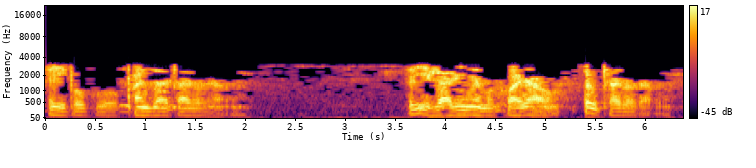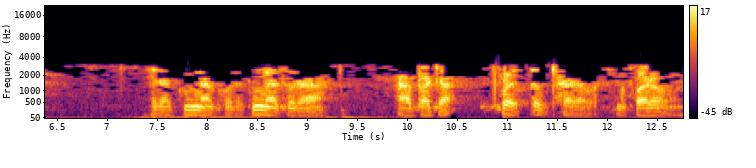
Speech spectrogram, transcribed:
အဲ့ဒီပုဂ္ဂိုလ်ဖန်ဆာထားတော့တာပဲအဲ့ဒီအလှလေးနဲ့မခွာရအောင်တုတ်ထားတော့တာပဲ အဲ့ဒါကုဏခေါ်တယ်ကုဏဆိုတာအာပတ္တဖွဲ့တုတ်ထားတော့မခွာတော့ဘူး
